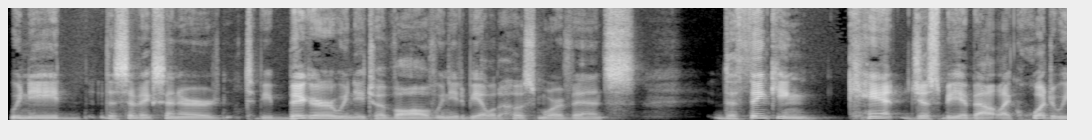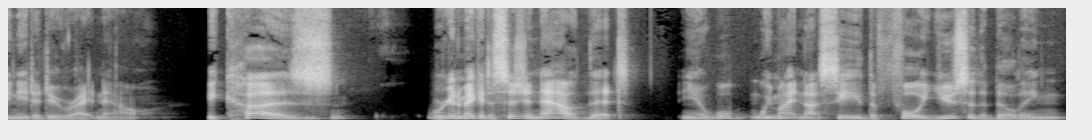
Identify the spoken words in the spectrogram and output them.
we need the Civic Center to be bigger, we need to evolve, we need to be able to host more events, the thinking can't just be about like, what do we need to do right now? Because mm-hmm. we're going to make a decision now that, you know, we'll, we might not see the full use of the building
